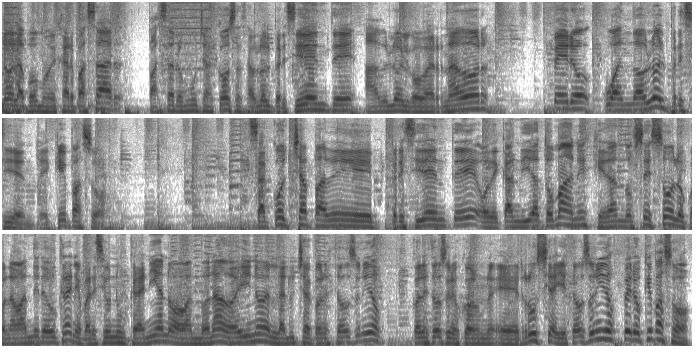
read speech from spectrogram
no la podemos dejar pasar. Pasaron muchas cosas, habló el presidente, habló el gobernador, pero cuando habló el presidente, ¿qué pasó? Sacó chapa de presidente o de candidato Manes, quedándose solo con la bandera de Ucrania. Parecía un ucraniano abandonado ahí, ¿no? En la lucha con Estados Unidos, con Estados Unidos, con eh, Rusia y Estados Unidos. Pero ¿qué pasó?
